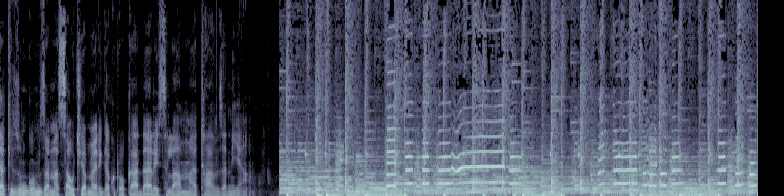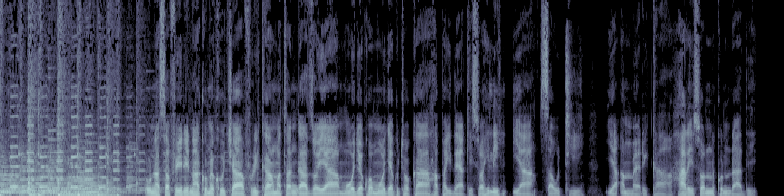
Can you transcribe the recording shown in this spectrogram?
akizungumza na Sauti Amerika kutoka Dar es Salaam, Tanzania. Unasafiri na Kumekucha Afrika, matangazo ya moja kwa moja kutoka hapa idhaa ya Kiswahili ya Sauti ya Amerika. Harrison Kundadhi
